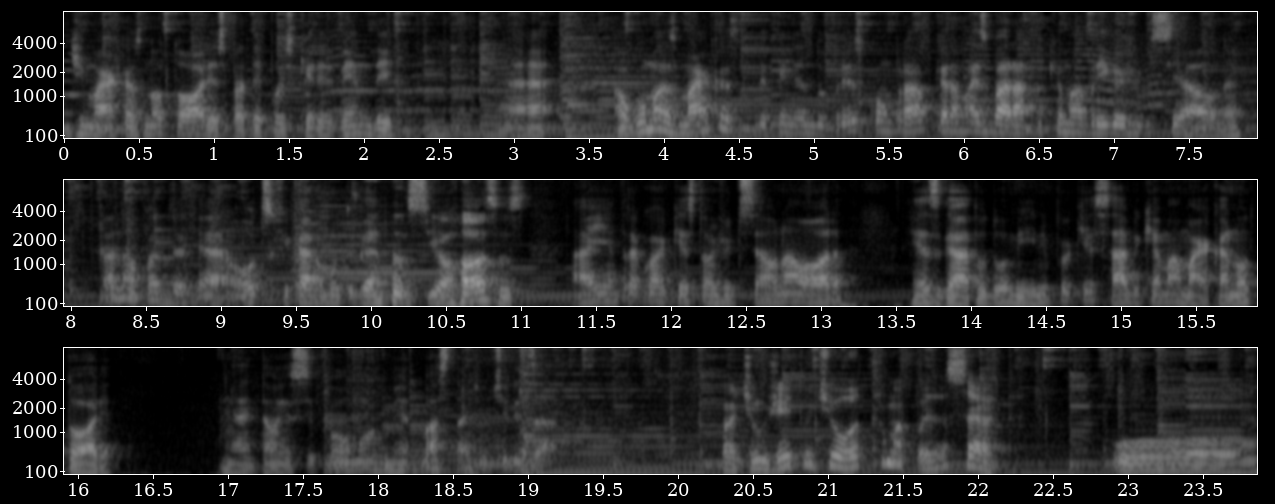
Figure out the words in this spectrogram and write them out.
de marcas notórias para depois querer vender. É, algumas marcas, dependendo do preço, compravam porque era mais barato do que uma briga judicial, né? Ah, não, quanto é? Outros ficaram muito gananciosos, aí entra com a questão judicial na hora, resgata o domínio porque sabe que é uma marca notória. É, então esse foi um movimento bastante utilizado. De um jeito ou de outro, uma coisa é certa o,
